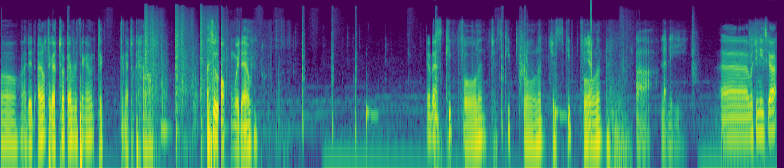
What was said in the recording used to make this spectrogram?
Oh, I did. I don't think I took everything. I don't thi- think I took half. That's a long way down. Yo, Ben. Just keep falling. Just keep falling. Just keep Yep. falling. Ah, lovely. Uh, what do you need, Scott?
